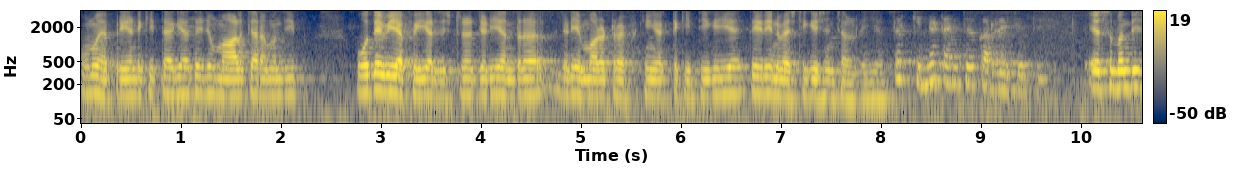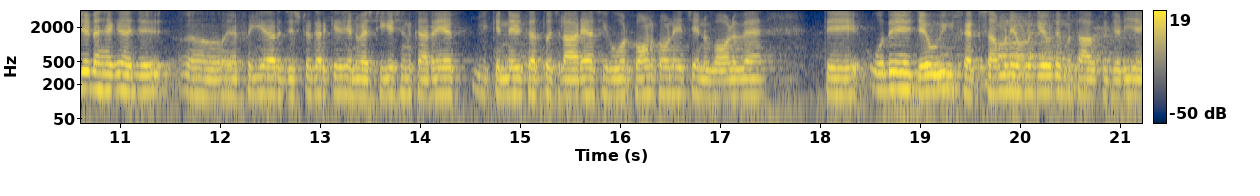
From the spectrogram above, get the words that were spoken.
ਉਹਨੂੰ ਐਪਰੀਹੈਂਡ ਕੀਤਾ ਗਿਆ ਤੇ ਜੋ ਮਾਲਕ ਹੈ ਰਮਨਦੀਪ, ਉਹਦੇ ਵੀ ਐਫ ਆਈ ਆਰ ਰਜਿਸਟਰ ਜਿਹੜੀ ਅੰਡਰ ਜਿਹੜੀ ਮੋਰ ਟ੍ਰੈਫਿਕਿੰਗ ਐਕਟ ਕੀਤੀ ਗਈ ਹੈ ਤੇ ਇਹਦੀ ਇਨਵੈਸਟੀਗੇਸ਼ਨ ਚੱਲ ਰਹੀ ਹੈ। ਸਰ ਕਿੰਨੇ ਟਾਈਮ ਤੋਂ ਇਹ ਕਰ ਰਹੇ ਸੀ ਇੱਥੇ? ਇਸ ਸੰਬੰਧੀ ਜਿਹੜਾ ਹੈਗਾ ਅਜੇ ਐਫ ਆਈ ਆਰ ਰਜਿਸਟਰ ਕਰਕੇ ਇਨਵੈਸਟੀਗੇਸ਼ਨ ਕਰ ਰਹੇ ਆ ਵੀ ਕਿੰਨੇ ਵੀ ਤਰ ਤੋਂ ਚਲਾ ਰਿਹਾ ਸੀ ਹੋਰ ਕੌਣ ਕੌਣ ਇਹ ਚ ਇਨਵੋਲਵ ਹੈ ਤੇ ਉਹਦੇ ਜੋ ਵੀ ਫੈਕਟ ਸਾਹਮਣੇ ਆਉਣਗੇ ਉਹਦੇ ਮੁਤਾਬਕ ਜਿਹੜੀ ਹੈ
